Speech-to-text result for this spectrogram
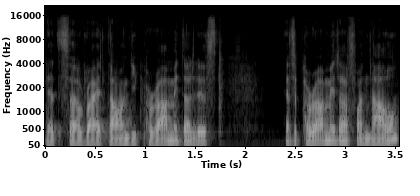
Let's uh, write down the parameter list as a parameter for now.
